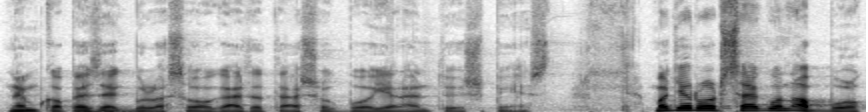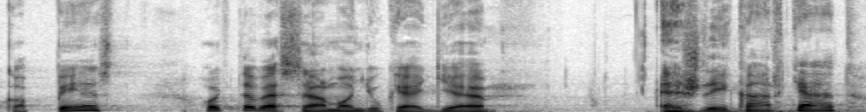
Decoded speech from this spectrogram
nem kap ezekből a szolgáltatásokból jelentős pénzt. Magyarországon abból kap pénzt, hogy te veszel mondjuk egy eh, SD kártyát,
